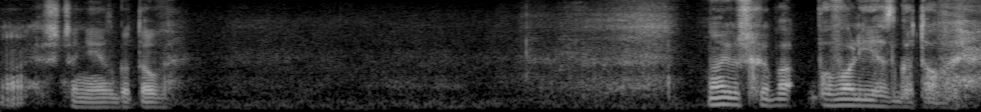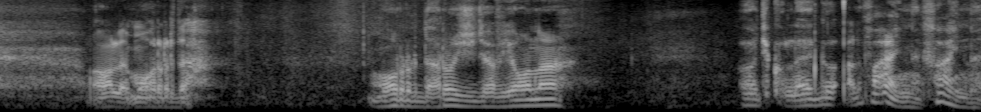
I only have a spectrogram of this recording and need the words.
No, jeszcze nie jest gotowy. No już chyba powoli jest gotowy. Ale morda. Morda rozdziawiona. Chodź kolego, ale fajny, fajny.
